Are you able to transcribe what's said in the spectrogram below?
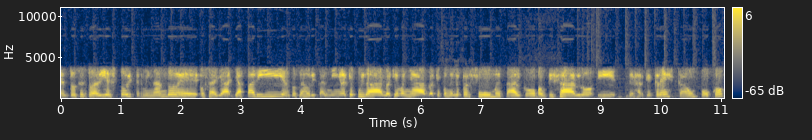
entonces todavía estoy terminando de, o sea, ya, ya parí, entonces ahorita el niño hay que cuidarlo, hay que bañarlo, hay que ponerle perfume, talco, bautizarlo y dejar que crezca un poco.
